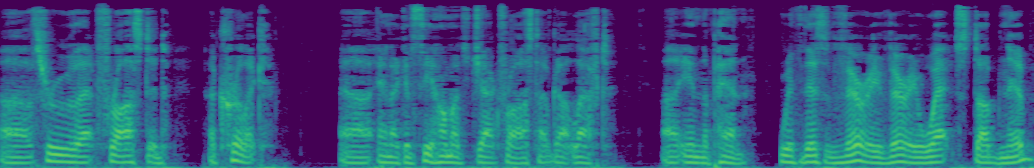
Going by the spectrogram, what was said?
uh, through that frosted acrylic uh, and I can see how much Jack Frost I've got left uh, in the pen. With this very, very wet stub nib,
